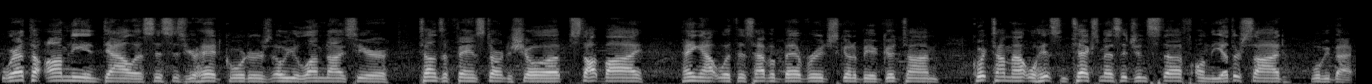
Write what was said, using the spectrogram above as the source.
We're at the Omni in Dallas. This is your headquarters. OU alumni's here. Tons of fans starting to show up. Stop by, hang out with us, have a beverage. It's going to be a good time. Quick timeout. We'll hit some text message and stuff on the other side. We'll be back.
